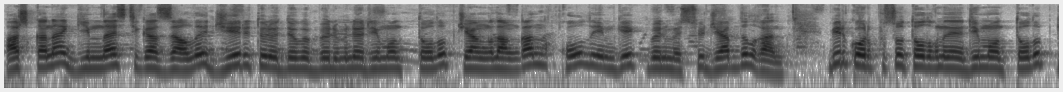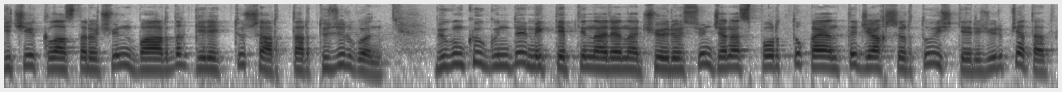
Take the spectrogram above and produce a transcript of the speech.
Ашкана гимнастика залы жер төлөдөгү бөлүмүнө ремонттолуп, жаңыланган кол эмгек бөлмөсү жабдылган бир корпусу толугу менен ремонттолуп кичи класстар үчүн баардык керектүү шарттар түзүлгөн бүгүнкү күндө мектептин арена чөйрөсүн жана спорттук аянтты жакшыртуу иштери жүрүп жатат.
